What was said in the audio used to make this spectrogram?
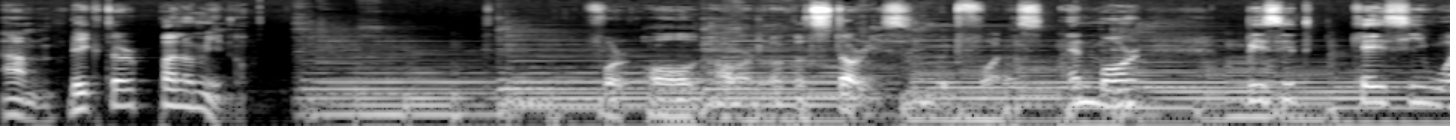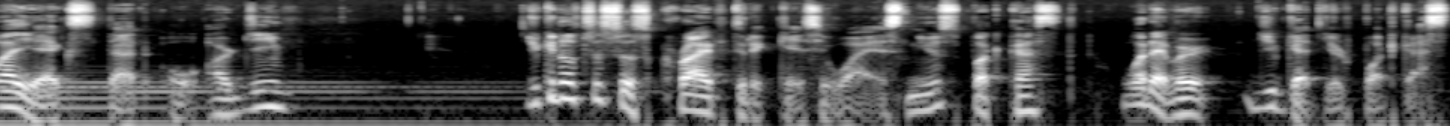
I'm Victor Palomino. For all our local stories with photos and more, visit kzyx.org. You can also subscribe to the KZYX News podcast, whatever you get your podcast.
